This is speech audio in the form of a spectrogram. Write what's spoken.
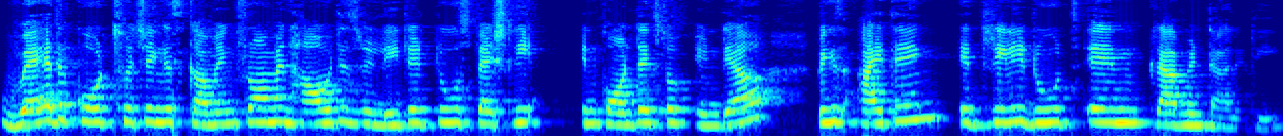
where the code switching is coming from and how it is related to, especially in context of India, because I think it really roots in crab mentality.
